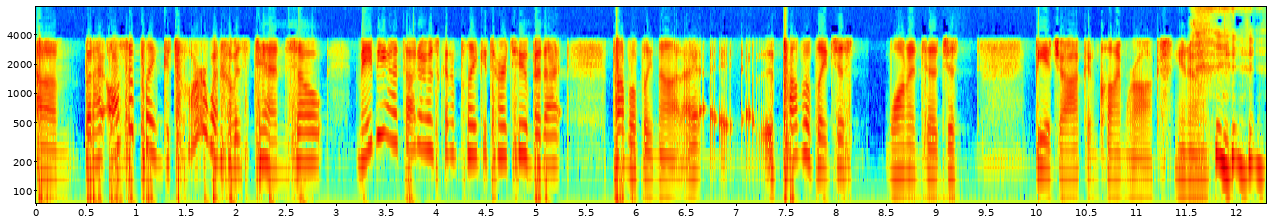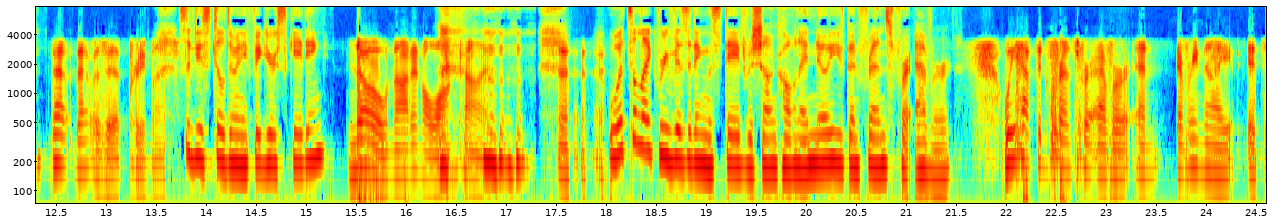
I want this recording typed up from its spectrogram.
Um, but I also played guitar when I was ten, so maybe I thought I was going to play guitar too, but I probably not. I, I probably just wanted to just be a jock and climb rocks. You know, that that was it pretty much. So, do you still do any figure skating? No, not in a long time. What's it like revisiting the stage with Shawn Colvin? I know you've been friends forever. We have been friends forever, and every night it's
